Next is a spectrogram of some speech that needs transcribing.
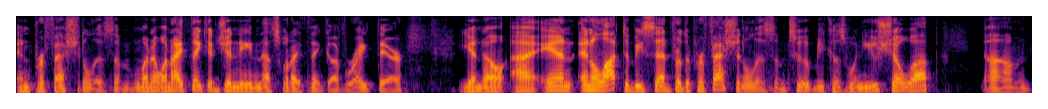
and professionalism. When I, when I think of Janine, that's what I think of right there. You know, uh, and and a lot to be said for the professionalism too, because when you show up, um,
